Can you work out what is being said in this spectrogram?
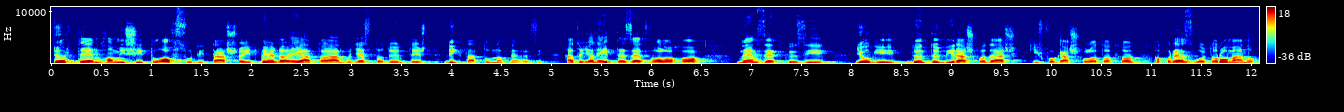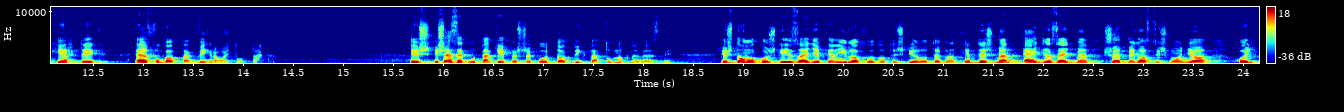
történelem hamisító abszurditásait, például egyáltalán, hogy ezt a döntést diktátumnak nevezik. Hát, hogyha létezett valaha nemzetközi jogi döntőbíráskodás, kifogásolhatatlan, akkor ez volt. A románok kérték, elfogadták, végrehajtották. És, és ezek után képesek voltak diktátumnak nevezni. És Domokos Géza egyébként nyilatkozatot is kiadott ebben a kérdésben, egy az egyben, sőt még azt is mondja, hogy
